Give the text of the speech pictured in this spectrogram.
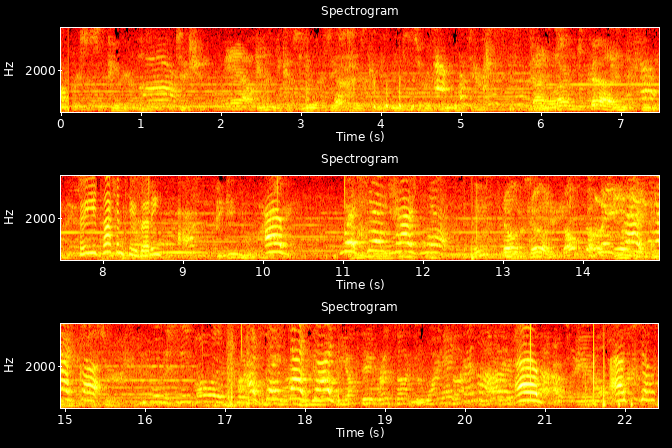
offers a superior level of protection, Yeah. and because USAA's commitment to serve the military, Trying to learn veterans, because. and their families. Who are you talking to, buddy? Begin your Um, legacy. what's your name? He's telling Cuz, don't go What's to your sleep. name? Serve. You go to sleep all I said that guy. update Red Sox and White Sox. Um, I just.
